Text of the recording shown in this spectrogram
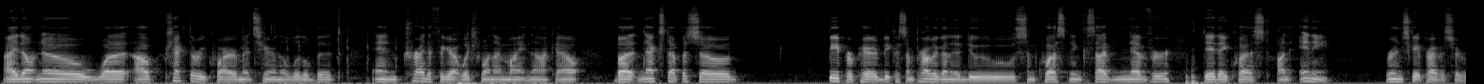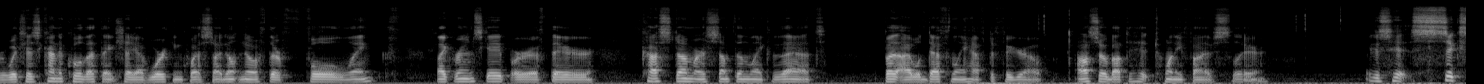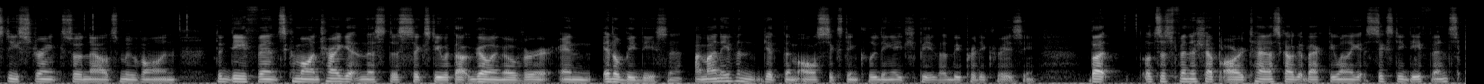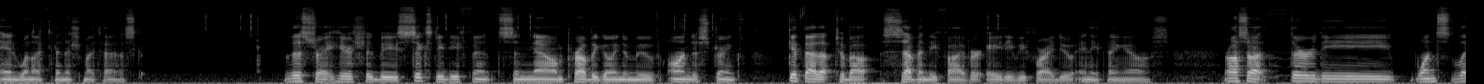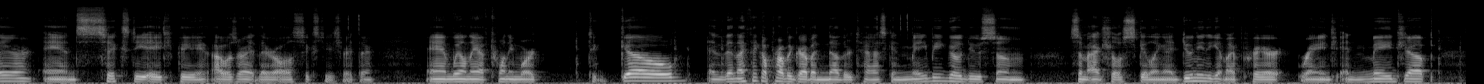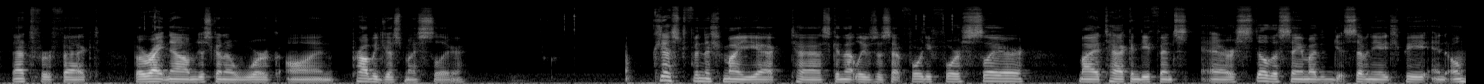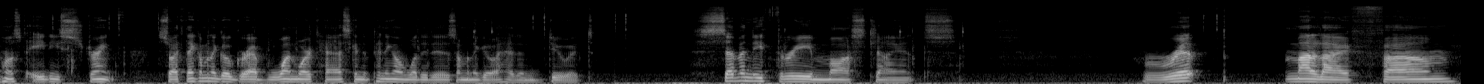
I don't know what, I'll check the requirements here in a little bit and try to figure out which one I might knock out. But next episode, be prepared because I'm probably going to do some questing because I've never did a quest on any RuneScape private server, which is kind of cool that they actually have working quests. I don't know if they're full length like RuneScape or if they're custom or something like that but I will definitely have to figure out. Also about to hit 25 Slayer. We just hit 60 strength, so now let's move on. The defense, come on, try getting this to 60 without going over, and it'll be decent. I might even get them all 60, including HP. That'd be pretty crazy. But let's just finish up our task. I'll get back to you when I get 60 defense and when I finish my task. This right here should be 60 defense, and now I'm probably going to move on to strength get that up to about 75 or 80 before I do anything else. We're also at 31 Slayer and 60 HP. I was right there, all 60s right there. And we only have 20 more to go. And then I think I'll probably grab another task and maybe go do some some actual skilling. I do need to get my prayer range and mage up. That's for fact. But right now I'm just going to work on probably just my Slayer just finished my yak task, and that leaves us at 44 Slayer. My attack and defense are still the same. I did get 70 HP and almost 80 strength. So I think I'm going to go grab one more task, and depending on what it is, I'm going to go ahead and do it. 73 Moss Giants. Rip my life. Um,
